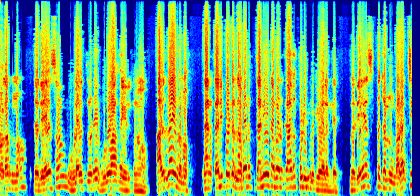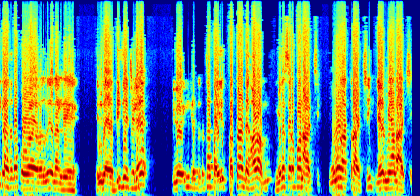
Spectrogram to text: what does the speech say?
வளரணும். இந்த தேசம் உலகத்தினுடைய உருவாக இருக்கணும். அதுதான் இவனும் நாங்க தனிப்பட்ட நபர் தனி நபருக்காக கூடி பிடிக்க வேலைங்க இந்த தேசத்துக்கு வளர்ச்சிக்காக தான் வந்து நாங்க இந்த பிஜேபியில இது வரைக்கும் கிட்டத்தட்ட பத்தாண்டு காலம் மிக சிறப்பான ஆட்சி ஊழலற்ற ஆட்சி நேர்மையான ஆட்சி.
